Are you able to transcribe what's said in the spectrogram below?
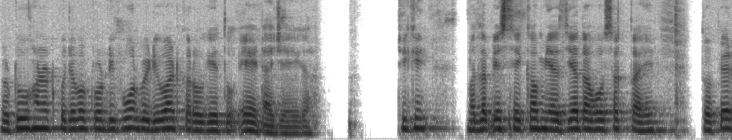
तो टू हंड्रेड को जब आप ट्वेंटी फोर पे डिवाइड करोगे तो एट आ जाएगा। ठीक है? मतलब इससे कम या ज़्यादा हो सकता है। तो फिर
